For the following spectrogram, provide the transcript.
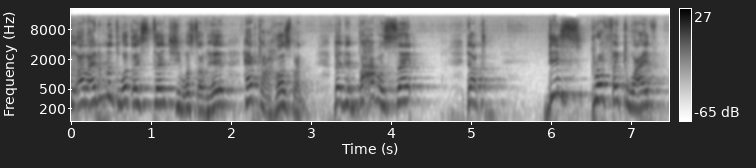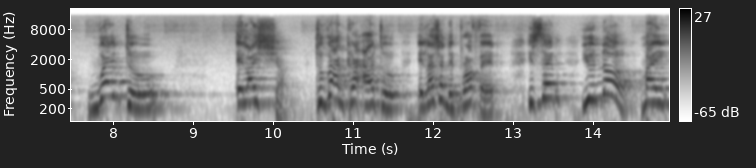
I don't know to what extent she must have helped her husband. But the Bible said that this prophet wife went to Elisha to go and cry out to Elisha the prophet. He said, You know, my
